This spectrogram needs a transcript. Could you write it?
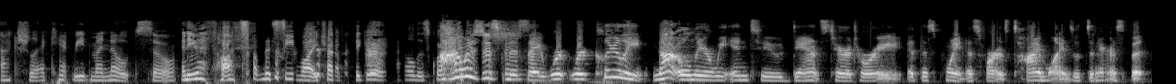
actually I can't read my notes. So any thoughts on the scene while you try to figure out what the hell this question? I was just going to say we're we're clearly not only are we into dance territory at this point as far as timelines with Daenerys, but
